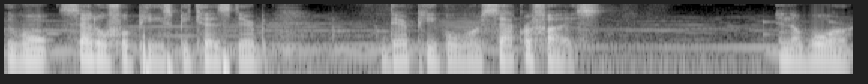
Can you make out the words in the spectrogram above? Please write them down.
who won't settle for peace because their their people were sacrificed in the war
